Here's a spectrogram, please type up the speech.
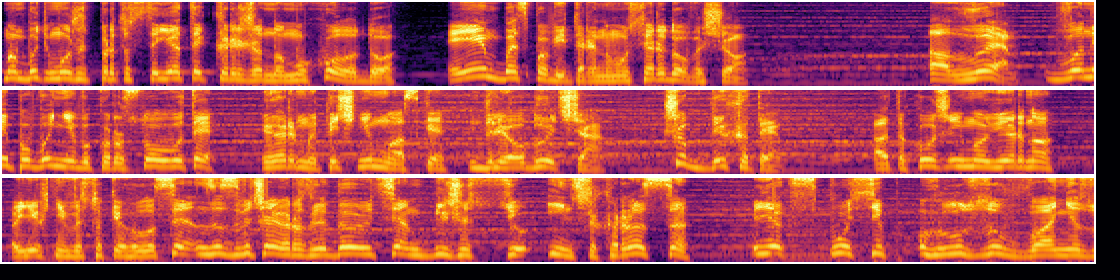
мабуть, можуть протистояти крижаному холоду і безповітряному середовищу. Але вони повинні використовувати герметичні маски для обличчя, щоб дихати. А також, ймовірно, їхні високі голоси зазвичай розглядаються більшістю інших рас як спосіб глузування з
